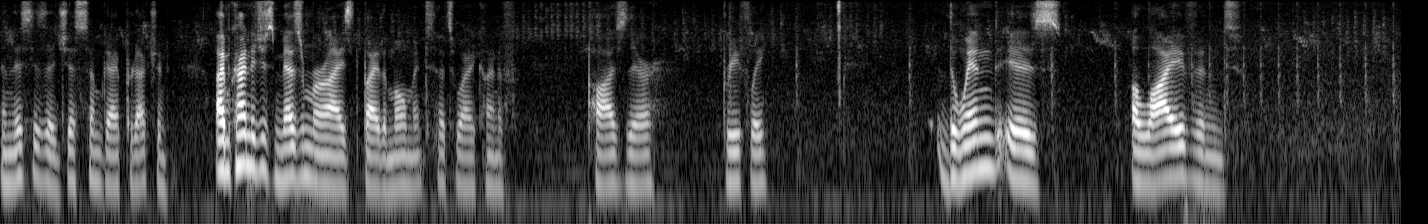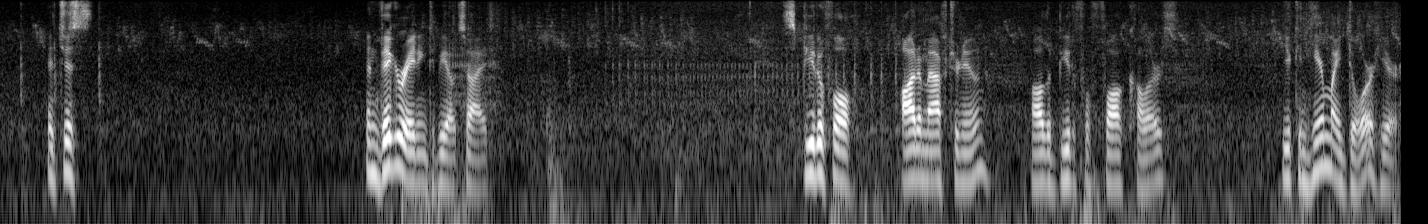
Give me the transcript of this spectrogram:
and this is a Just Some Guy production. I'm kind of just mesmerized by the moment. That's why I kind of paused there briefly. The wind is alive and it just invigorating to be outside. It's beautiful autumn afternoon, all the beautiful fall colors. You can hear my door here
